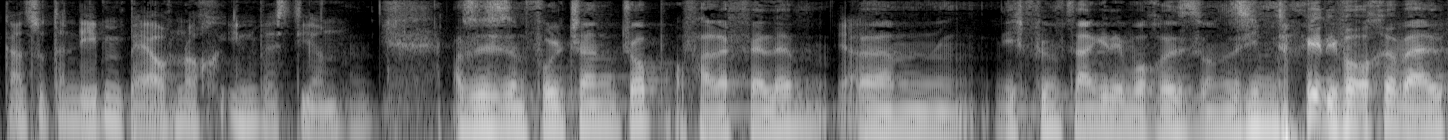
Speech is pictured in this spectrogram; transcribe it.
kannst du dann nebenbei auch noch investieren? Also es ist ein Fulltime-Job auf alle Fälle. Ja. Ähm, nicht fünf Tage die Woche, sondern sieben Tage die Woche, weil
